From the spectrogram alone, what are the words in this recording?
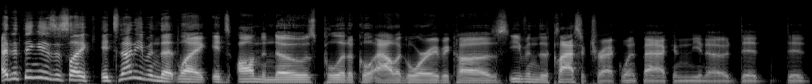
and the thing is it's like it's not even that like it's on the nose political allegory because even the classic Trek went back and you know did did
